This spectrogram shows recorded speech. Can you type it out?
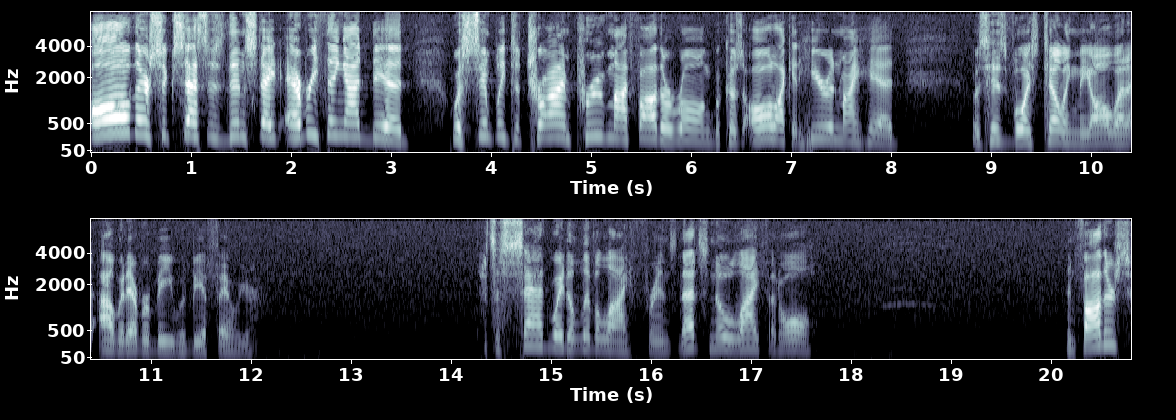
all their successes, then state everything I did was simply to try and prove my father wrong because all I could hear in my head was his voice telling me all what I would ever be would be a failure. That's a sad way to live a life, friends. That's no life at all. And fathers,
